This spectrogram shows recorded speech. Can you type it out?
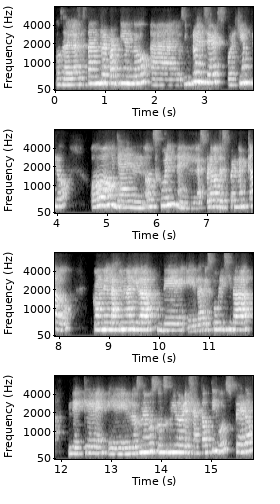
o sea, las están repartiendo a los influencers, por ejemplo, o ya en old school, en las pruebas de supermercado, con la finalidad de eh, darles publicidad, de que eh, los nuevos consumidores sean cautivos, pero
